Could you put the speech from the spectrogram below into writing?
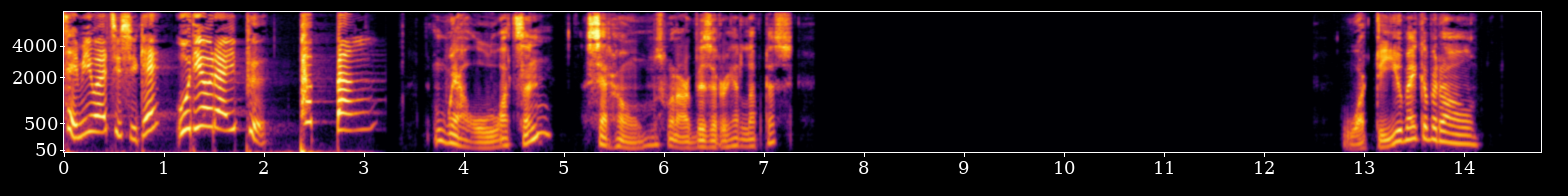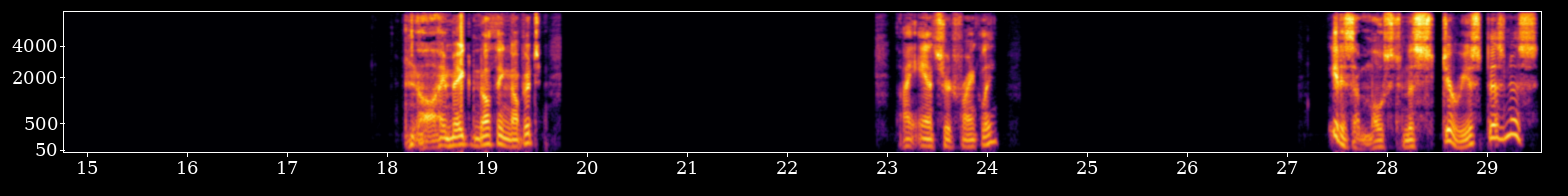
재미와 지식의 오디오 라이프 팝빵 Well, Watson, said Holmes when our visitor had left us, what do you make of it all? I make nothing of it, I answered frankly. It is a most mysterious business.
